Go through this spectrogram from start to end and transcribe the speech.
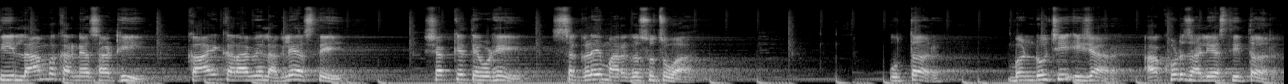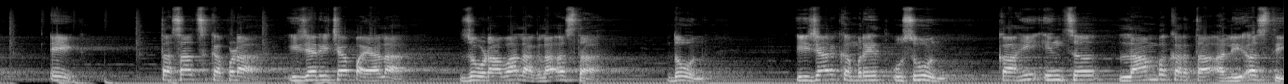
ती लांब करण्यासाठी काय करावे लागले असते? शक्य तेवढे सगळे मार्ग सुचवा. उत्तर बंडूची इजार आखूड झाली असती तर. एक तसाच कपडा इजारीच्या पायाला जोडावा लागला असता. दोन इजार कमरेत उसवून काही इंच लांब करता आली असती.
